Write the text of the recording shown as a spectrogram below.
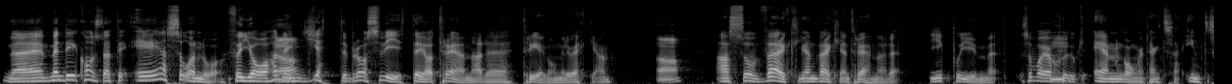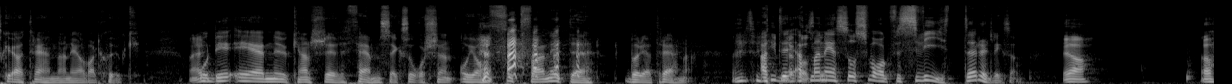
Nej, men det är konstigt att det är så ändå. För jag hade Ja. en jättebra svit där jag tränade tre gånger i veckan. Ja. Alltså verkligen, verkligen tränade. gick på gymmet, så var jag sjuk en gång och tänkte så här, inte ska jag träna när jag har varit sjuk. Nej. Och det är nu kanske fem, sex år sedan och jag har fortfarande inte börjat träna. Det Att, det, att man är så svag för sviter liksom. Ja. Ah.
